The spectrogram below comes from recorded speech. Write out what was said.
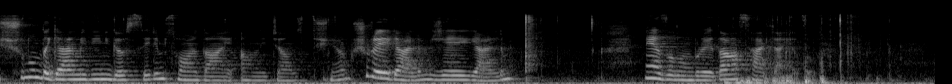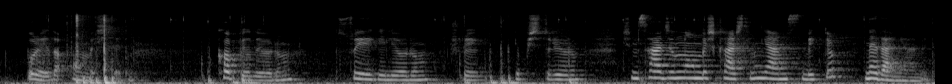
şunun da gelmediğini göstereyim sonra daha iyi anlayacağınızı düşünüyorum. Şuraya geldim, J'ye geldim. Ne yazalım buraya da? Sercan yazalım. Buraya da 15 dedim. Kopyalıyorum. Suya geliyorum. Şuraya yapıştırıyorum. Şimdi Sercan'ın 15 karşılığının gelmesini bekliyorum. Neden gelmedi?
